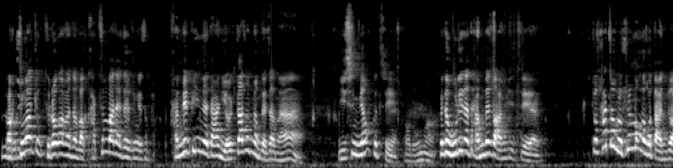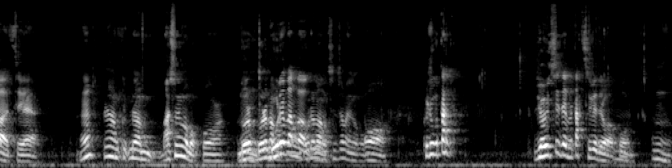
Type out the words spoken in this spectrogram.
근데 막 중학교 들어가면은 막 같은 반 애들 중에서 담배 피는 애들 한 15명 되잖아. 20명? 그치? 아 너무 많아. 근데 우리는 담배도 안 피지. 좀 사적으로 술 먹는 것도 안 좋아하지. 응? 그냥 그냥 맛있는 거 먹고 노래, 음, 노래방 노래방 가고. 노래방 진짜 많이 가고. 어. 그리고 딱 10시 되면 딱 집에 들어가고. 음.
